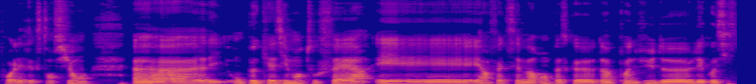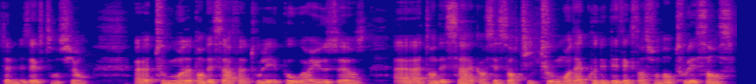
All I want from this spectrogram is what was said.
pour les extensions. On peut quasiment tout faire et, et en fait c'est marrant parce que d'un point de vue de l'écosystème des extensions, tout le monde attendait ça, enfin tous les power users attendaient ça. Quand c'est sorti, tout le monde a codé des extensions dans tous les sens.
